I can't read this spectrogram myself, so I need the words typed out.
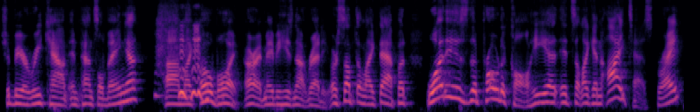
should be a recount in Pennsylvania, I'm like, oh boy, all right, maybe he's not ready or something like that. But what is the protocol? He it's like an eye test, right?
